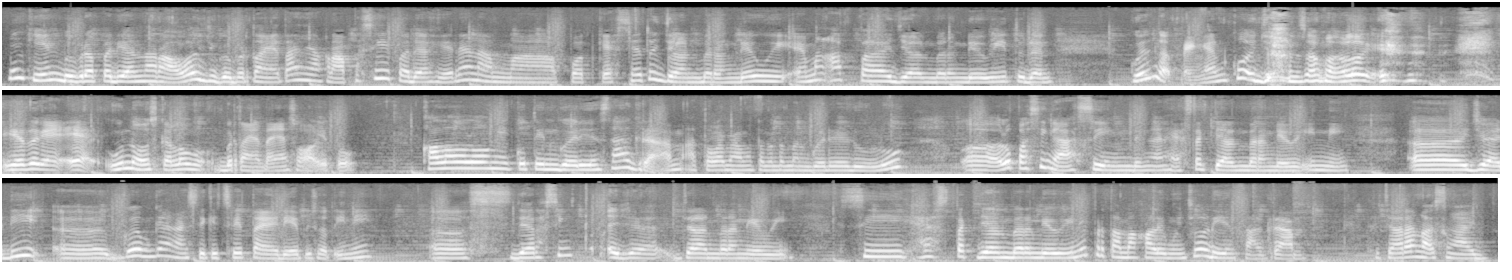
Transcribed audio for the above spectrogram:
mungkin beberapa di antara lo juga bertanya-tanya kenapa sih pada akhirnya nama podcastnya tuh Jalan Bareng Dewi? Emang apa Jalan Bareng Dewi itu? Dan gue nggak pengen kok jalan sama lo gitu kayak ya unos kalau bertanya-tanya soal itu kalau lo ngikutin gue di Instagram atau lo memang teman-teman gue dari dulu uh, lo pasti nggak asing dengan hashtag jalan bareng Dewi ini uh, jadi uh, gue mungkin akan sedikit cerita ya di episode ini uh, sejarah singkat aja Jalan Bareng Dewi. Si hashtag Jalan Bareng Dewi ini pertama kali muncul di Instagram. Secara nggak sengaja,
